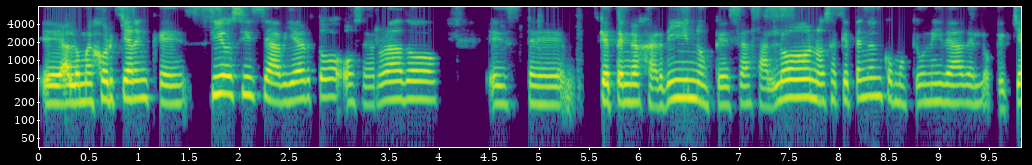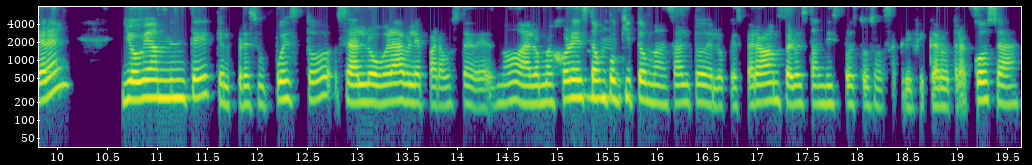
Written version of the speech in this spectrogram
Eh, a lo mejor quieren que sí o sí sea abierto o cerrado, este, que tenga jardín o que sea salón, o sea, que tengan como que una idea de lo que quieren y obviamente que el presupuesto sea lograble para ustedes, ¿no? A lo mejor está un poquito más alto de lo que esperaban, pero están dispuestos a sacrificar otra cosa.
